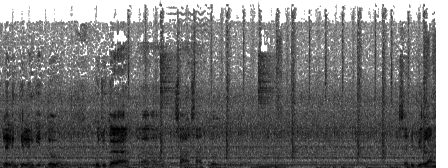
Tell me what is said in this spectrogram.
Keliling-keliling gitu. Gue juga uh, salah satu hmm, bisa dibilang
